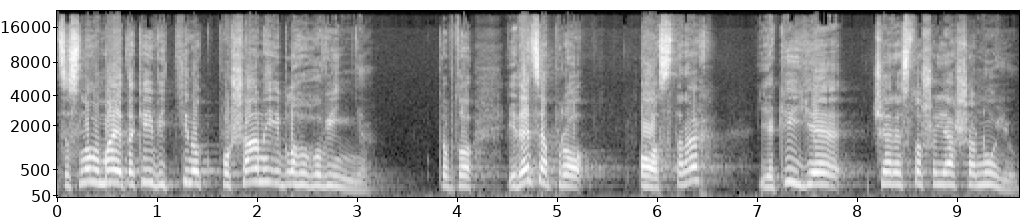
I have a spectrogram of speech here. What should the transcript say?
це слово має такий відтінок пошани і благоговіння. Тобто йдеться про острах, який є через те, що я шаную,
